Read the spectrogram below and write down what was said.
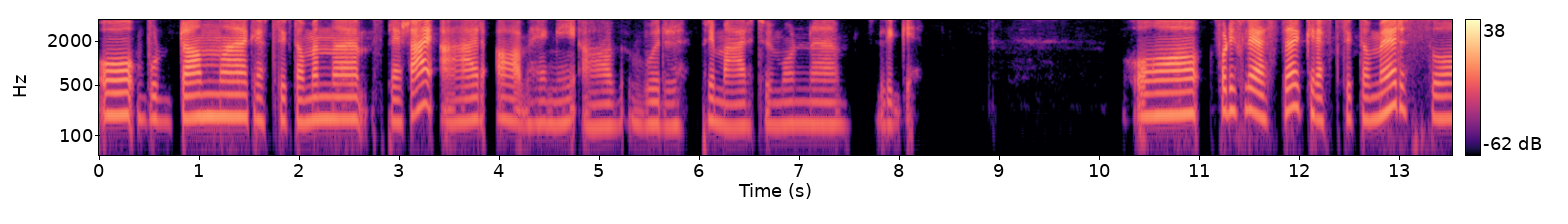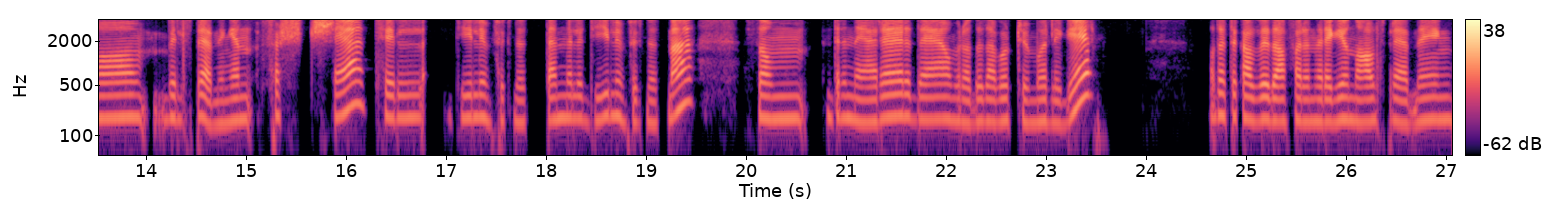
Og hvordan eh, kreftsykdommen eh, sprer seg, er avhengig av hvor primærtumoren eh, ligger. Og for de fleste kreftsykdommer så vil spredningen først skje til de den eller de lymfeknutene som drenerer det området der hvor tumor ligger. Og dette kaller vi da for en regional spredning,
